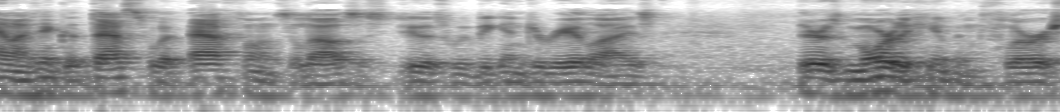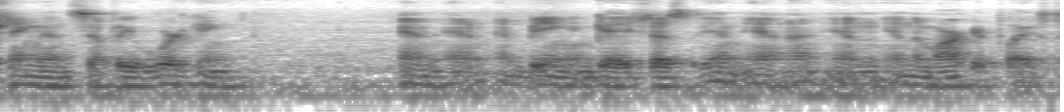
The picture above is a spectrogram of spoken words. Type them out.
And I think that that's what affluence allows us to do is we begin to realize there is more to human flourishing than simply working and, and, and being engaged as in, in, in the marketplace.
